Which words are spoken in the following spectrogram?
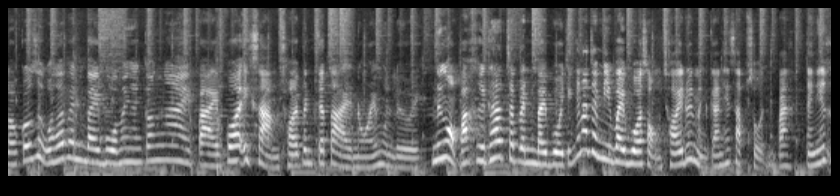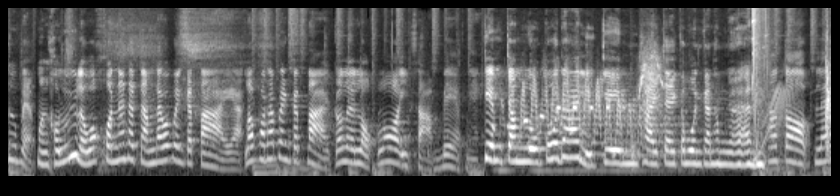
เราก็รู้สึกว่าถ้าเป็นใบบัวไม่งั้นก็ง่ายไป เพราะว่าอีก 3 ช้อยเป็นกระต่ายน้อยหมดเลย นึกออกปะคือถ้าจะเป็นใบบัวจริงก็น่าจะมีใบบัว2ช้อยด้วยเหมือนกันให้สับสนปะแต่นี่คือแบบเหมือนเขารู้อยู่แล้วว่าคนน่าจะจำได้ว่าเป็นกระต่ายอะแล้วพอถ้าเป็นกระต่ายก็เลยหลอกล่ออีก 3 แบบไงเกมจำโลโก้ได้หรือเกมทายใจกระบวนการทำงานถ้าตอบและ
